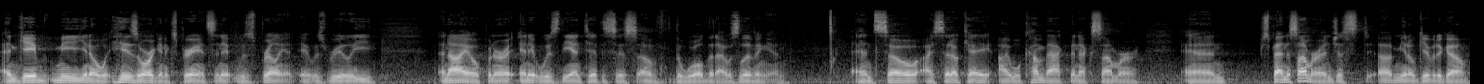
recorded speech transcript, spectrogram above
and gave me you know his oregon experience and it was brilliant. It was really an eye-opener and it was the antithesis of the world that i was living in. And so i said okay i will come back the next summer and spend a summer and just um, you know give it a go.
